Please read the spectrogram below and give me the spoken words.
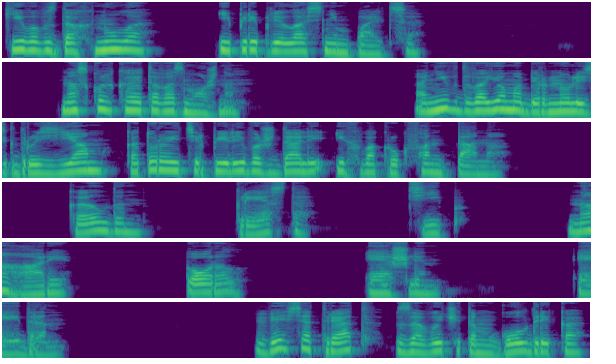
Кива вздохнула и переплела с ним пальцы. «Насколько это возможно?» Они вдвоем обернулись к друзьям, которые терпеливо ждали их вокруг фонтана. Келден, Креста, Тип, Наари, Торал, Эшлин, Эйдран. Весь отряд, за вычетом Голдрика,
